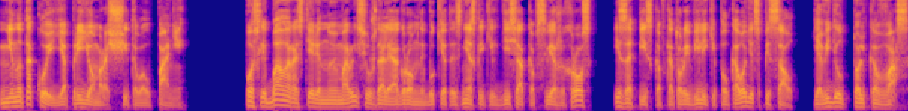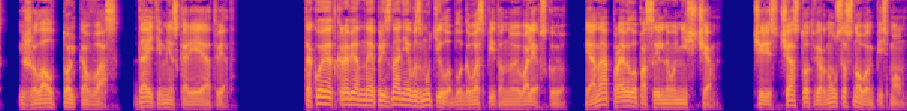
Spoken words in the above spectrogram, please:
Не на такой я прием рассчитывал, пани. После бала растерянную Марысю ждали огромный букет из нескольких десятков свежих роз и записка, в которой великий полководец писал «Я видел только вас и желал только вас. Дайте мне скорее ответ». Такое откровенное признание возмутило благовоспитанную Валевскую, и она отправила посыльного ни с чем. Через час тот вернулся с новым письмом.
